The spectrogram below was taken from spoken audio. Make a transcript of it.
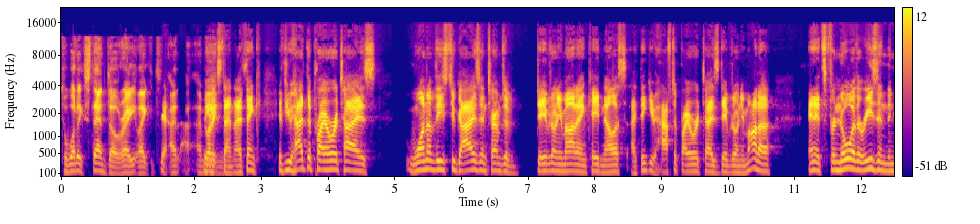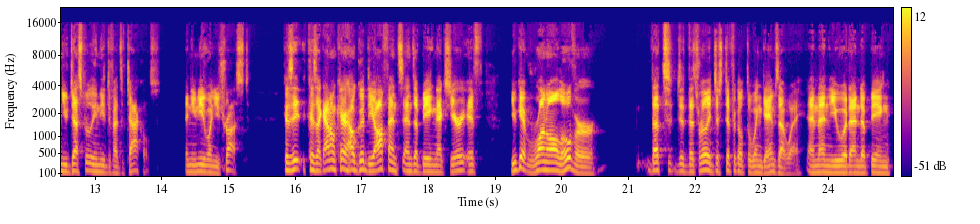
To what extent, though, right? Like, yeah, I, I mean, to what extent? I think if you had to prioritize one of these two guys in terms of David Onyemata and Kaden Elliss, I think you have to prioritize David Onyemata, and it's for no other reason than you desperately need defensive tackles and you need one you trust. Because it because like I don't care how good the offense ends up being next year if you get run all over that's that's really just difficult to win games that way and then you would end up being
